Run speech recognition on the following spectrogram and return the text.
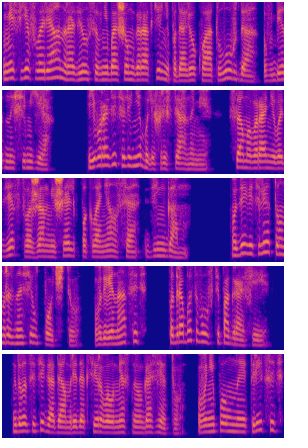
Месье Флориан родился в небольшом городке неподалеку от Лурда, в бедной семье. Его родители не были христианами, с самого раннего детства Жан-Мишель поклонялся деньгам. В 9 лет он разносил почту, в 12 подрабатывал в типографии, к 20 годам редактировал местную газету, в неполные 30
